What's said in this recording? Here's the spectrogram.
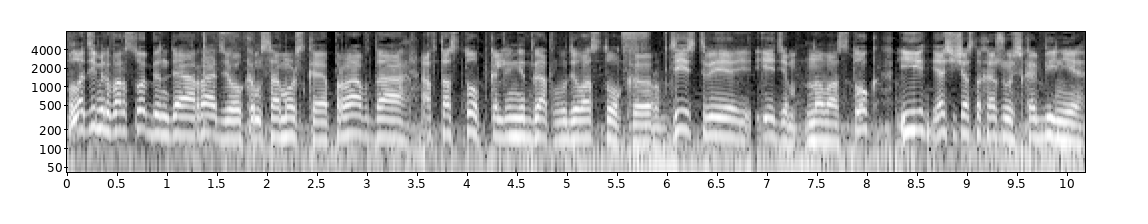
Владимир Варсобин для радио «Комсомольская правда». Автостоп Калининград-Владивосток в действии. Едем на восток. И я сейчас нахожусь в кабине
